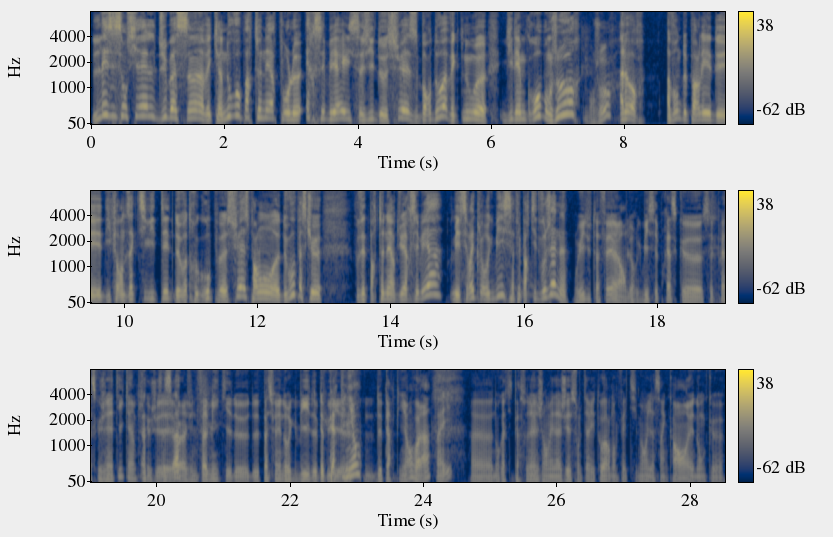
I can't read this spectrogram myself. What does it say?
Les essentiels du bassin avec un nouveau partenaire pour le RCBA. Il s'agit de Suez Bordeaux. Avec nous, euh, Guilhem Gros. Bonjour. Bonjour. Alors, avant de parler des différentes activités de votre groupe euh, Suez, parlons euh, de vous parce que vous êtes partenaire du RCBA, mais c'est vrai que le rugby, ça fait partie de vos gènes. Oui, tout à fait. Alors le rugby, c'est presque, c'est presque génétique, hein, parce que j'ai, voilà, une famille qui est de, de passionnés de rugby depuis Perpignan euh, de Perpignan, voilà. Oui. Euh, donc à titre personnel, j'ai emménagé sur le territoire, donc effectivement, il y a 5 ans, et donc. euh,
